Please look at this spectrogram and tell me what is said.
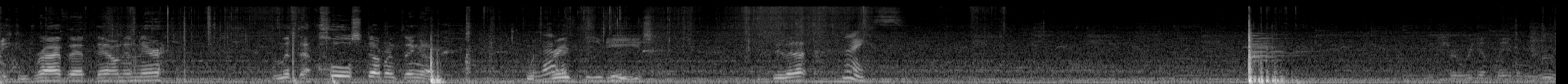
you can drive that down in there and lift that whole stubborn thing up with That great ease. See that? Nice. Make sure we didn't leave any in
